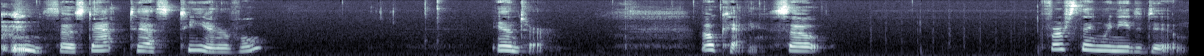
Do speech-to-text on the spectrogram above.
so stat test t-interval enter. Okay, so first thing we need to do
